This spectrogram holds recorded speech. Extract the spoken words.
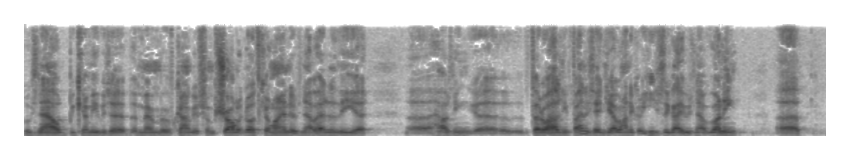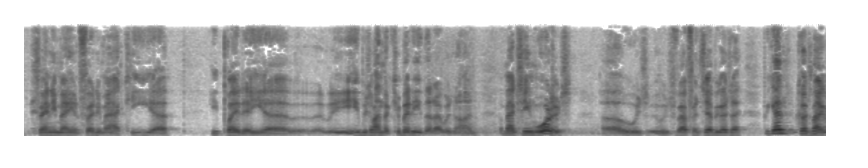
who's now become he was a, a, member of Congress from Charlotte, North Carolina, who's now head of the uh, uh, housing, uh, Federal Housing Finance Agency. Ironically, he's the guy who's now running uh, Fannie Mae and Freddie Mac. He uh, he played a he was on the committee that I was on. Maxine Waters, who was who was referenced there because I because because my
